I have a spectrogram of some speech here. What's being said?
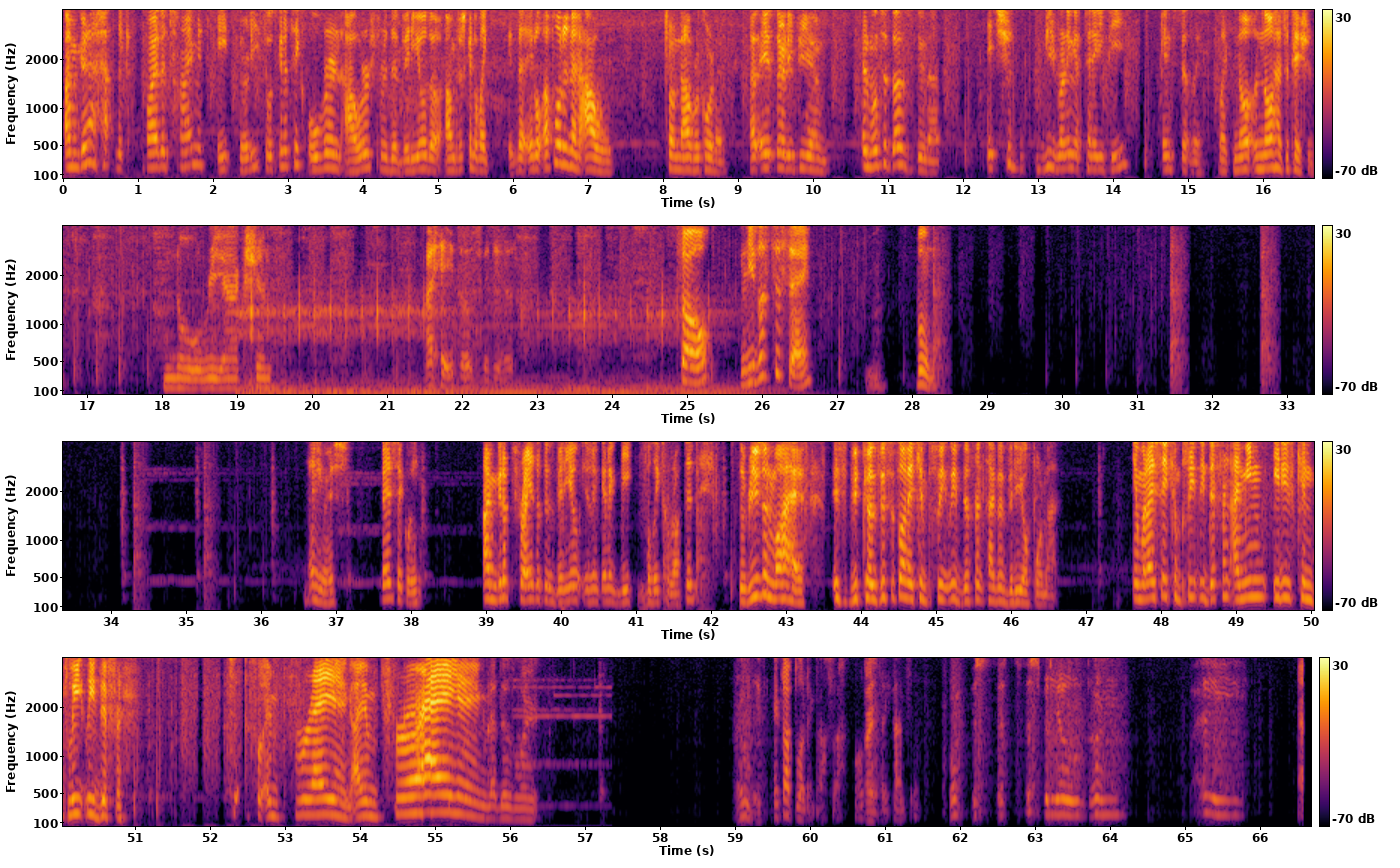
I'm gonna have like by the time it's 8:30, so it's gonna take over an hour for the video. Though I'm just gonna like the, it'll upload in an hour from now recording at 8:30 p.m. And once it does do that, it should be running at 1080p instantly. Like no no hesitation. No reaction. I hate those videos. So, needless to say, boom. Anyways, basically, I'm gonna pray that this video isn't gonna be fully corrupted. The reason why is because this is on a completely different type of video format. And when I say completely different, I mean it is completely different. So I'm praying. I am praying that this works. I'm leaving. It's uploading also. We'll just take time to. Well, this, this this video done. Bye.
